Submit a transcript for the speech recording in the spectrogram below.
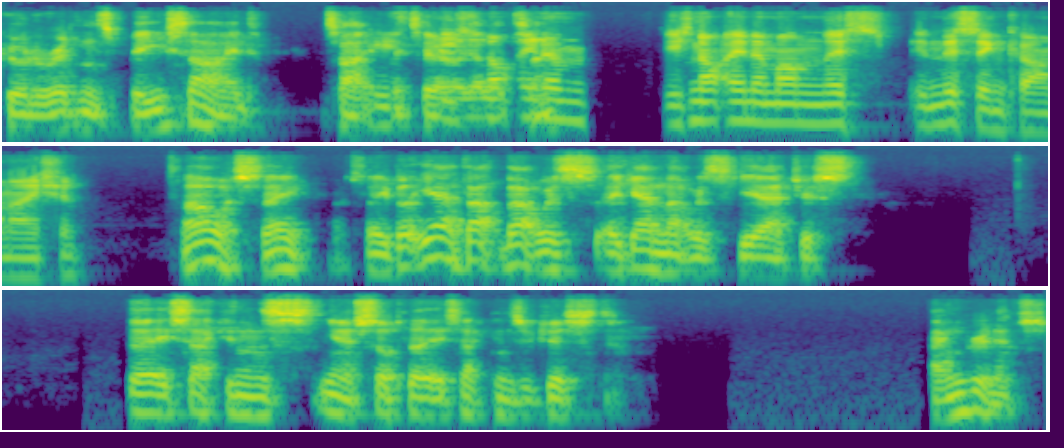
Good Riddance B side type he's, material. he's not in him. He's not in them on this in this incarnation. Oh, I see. I see. But yeah, that that was again. That was yeah, just thirty seconds. You know, sub thirty seconds of just angriness.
